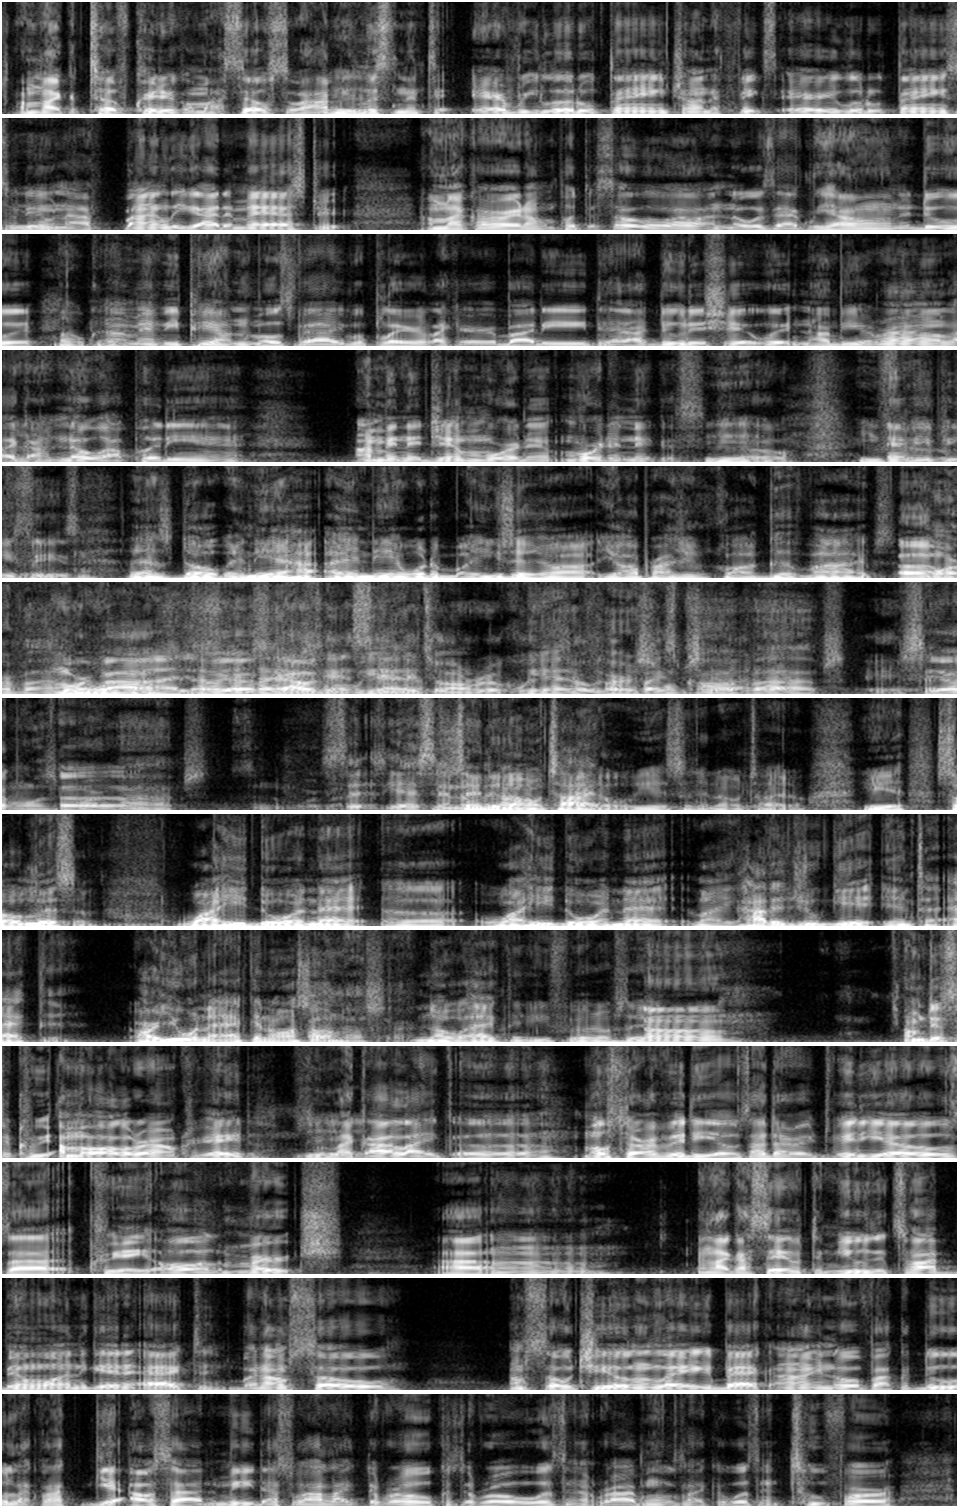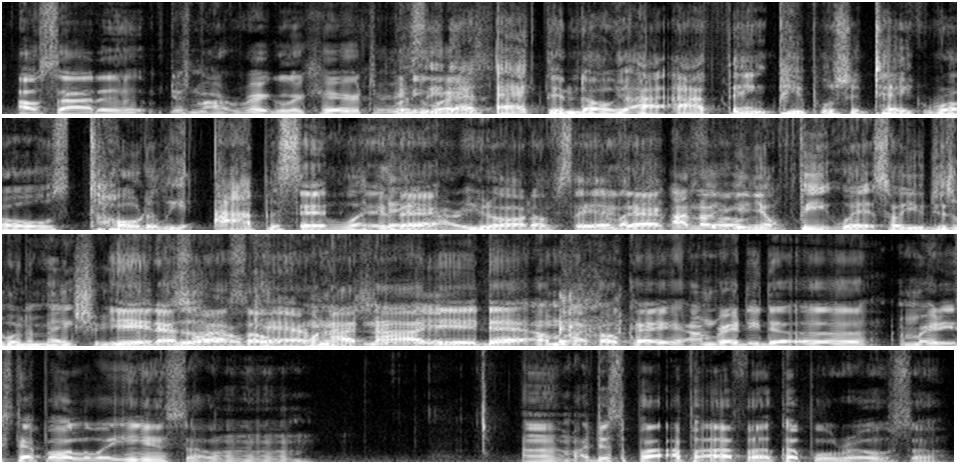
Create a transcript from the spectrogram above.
I'm like a tough critic on myself, so I'll be listening to every little thing, trying to fix every little thing. So then when I finally got it mastered, I'm like, all right, I'm gonna put the solo out. I know exactly how I want to do it. Okay. I'm MVP. I'm the most valuable player. Like everybody that I do this shit with, and I be around. Like I know I put in. I'm in the gym more than more than niggas. Yeah. So You MVP season. That's dope. And then, how- and then what about you said y'all y'all project was called Good Vibes? Uh, More vibes. More, More vibes. vibes. So, That's yeah, the that was one Send- we send it to him real quick, We had so the first one called that. Vibes. Yeah. The second Yep. one was more Uh, vibes. Send- yeah, send, Send them it on on Tidal. Yeah, send it on Tidal. Yeah. So listen, why he doing that, uh, while he doing that, like, how did you get into acting? Are you into acting also? Oh, no, sir. No acting. You feel what I'm saying? Um, I'm just a cre- I'm an all around creator. So Yeah. like I like uh most of our videos. I direct videos. I create all the merch. I um and like I said with the music. So I've been wanting to get into acting, but I'm so I'm so chill and laid back. I ain't know if I could do it. Like if I could get outside of me. That's why I like the role because the role wasn't Robin was like it wasn't too far outside of just my regular character. But anyway, see, that's acting though. I, I think people should take roles totally opposite of E- what they are. You know what I'm saying? Like, Exactly, I know you're getting your feet wet, so you just want to make sure. You Yeah, that's why. So when I now I did that, I'm like, okay, I'm ready to uh I'm ready to step all the way in. So um um I just applied, I applied for a couple of roles. So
